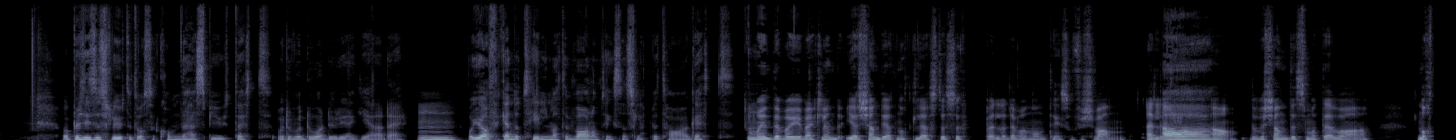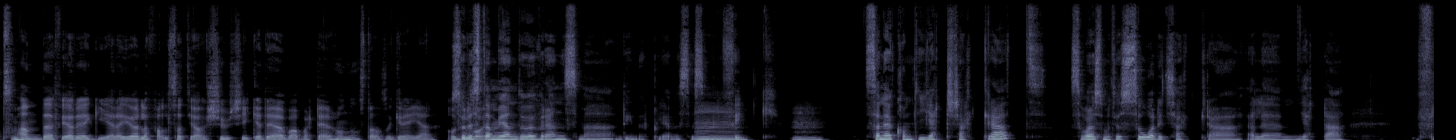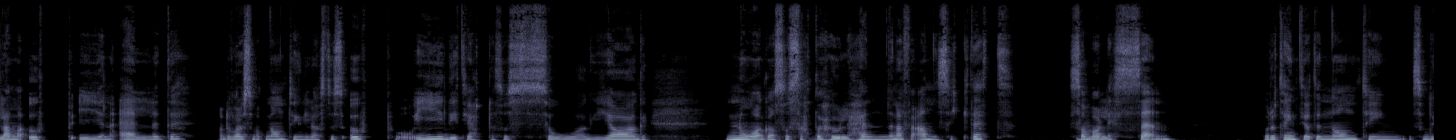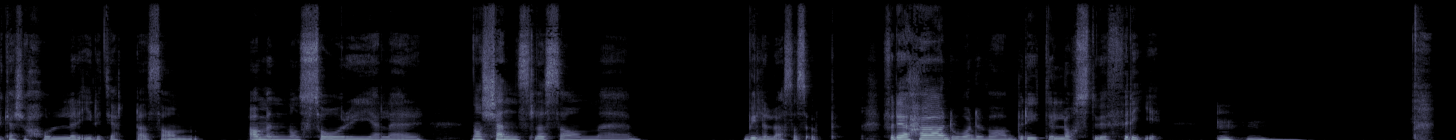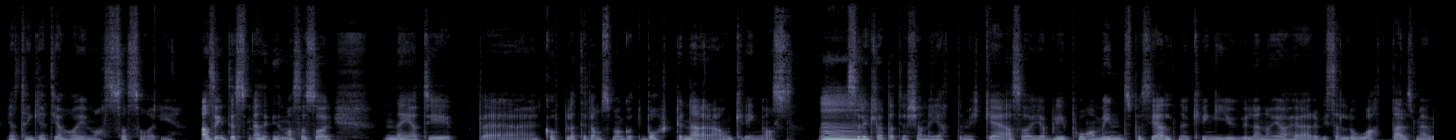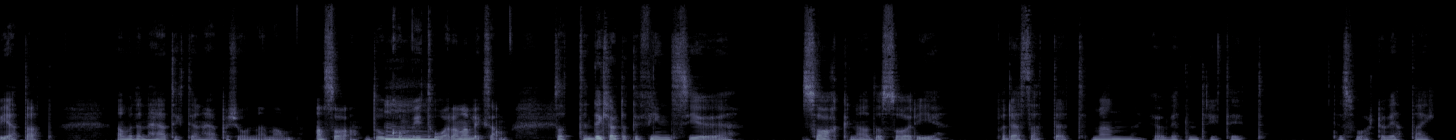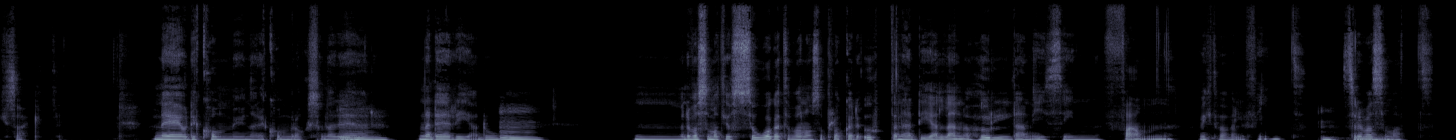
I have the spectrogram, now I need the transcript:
Och precis i slutet då så kom det här spjutet och det var då du reagerade. Mm. Och jag fick ändå till mig att det var någonting som släppte taget. Men det var ju verkligen. Jag kände ju att något löstes upp eller det var någonting som försvann. Eller typ, Ja. ja, det var, kändes som att det var något som hände för jag reagerade ju i alla fall så att jag tjuvkikade jag bara vart är hon någonstans och grejer. Och så det var- stämmer ju ändå överens med din upplevelse som du Mm. fick. Mm. Sen när jag kom till hjärtchakrat så var det som att jag såg ditt chakra eller hjärta flamma upp i en eld. Och då var det som att någonting löstes upp och i ditt hjärta så såg jag någon som satt och höll händerna för ansiktet som Mm. var ledsen. Och då tänkte jag att det är någonting som du kanske håller i ditt hjärta som ja, men någon sorg eller någon känsla som eh, ville lösas upp. För det jag hör då det var bryter loss, du är fri. Mhm. Jag tänker att jag har ju massa sorg. Alltså inte, inte massa sorg när jag typ eh, kopplar till de som har gått bort nära omkring oss. Mm. Så det är klart att jag känner jättemycket, alltså jag blir påmind speciellt nu kring julen och jag hör vissa låtar som jag vet att ja men den här tyckte den här personen om. Alltså då kommer ju Mm. tårarna liksom. Så att det är klart att det finns ju saknad och sorg på det sättet. Men jag vet inte riktigt. Det är svårt att veta exakt. Nej, och det kommer ju när det kommer också, när det, är, Mm. när det är redo. Mm. Mm, men det var som att jag såg att det var någon som plockade upp den här delen och höll den i sin famn, vilket var väldigt fint. Mm. Så det var som att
